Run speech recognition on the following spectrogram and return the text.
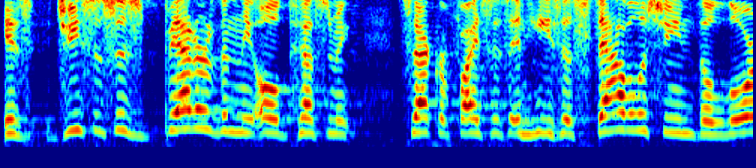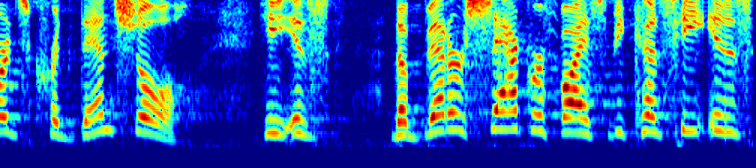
is Jesus is better than the Old Testament sacrifices, and he's establishing the Lord's credential. He is the better sacrifice because he is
